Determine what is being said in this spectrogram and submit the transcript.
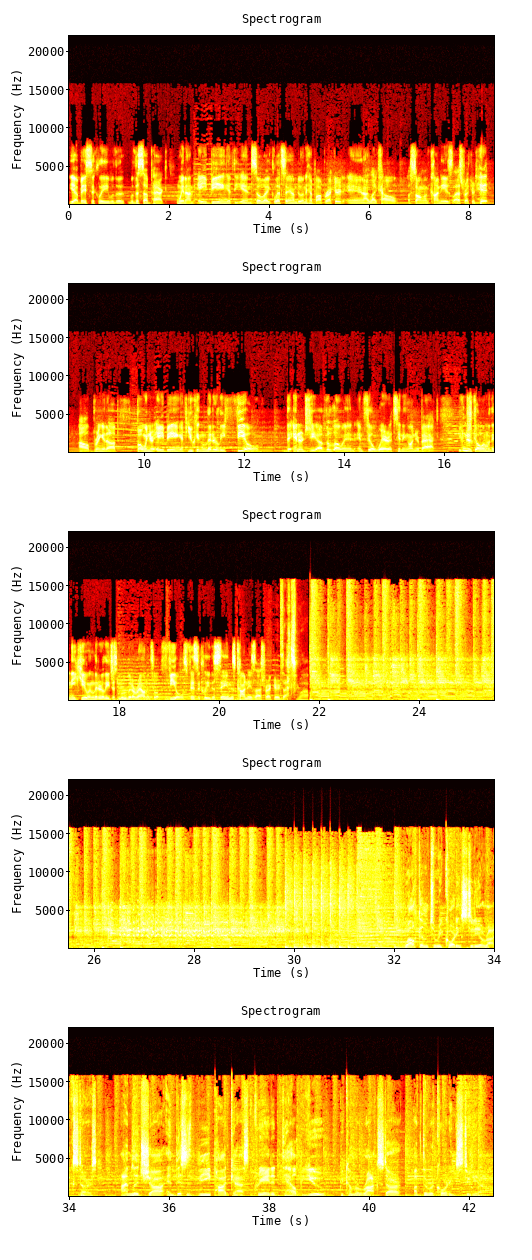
Yeah, basically with a with a SubPac, when I'm A being at the end. So like let's say I'm doing a hip hop record and I like how a song on Kanye's last record hit, I'll bring it up. But when you're A being, if you can literally feel the energy of the low end and feel where it's hitting on your back, you can just go in with an EQ and literally just move it around until it feels physically the same as Kanye's last record. That's wild. Welcome to Recording Studio Rockstars. I'm Lij Shaw, and this is the podcast created to help you become a rock star of the recording studio.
